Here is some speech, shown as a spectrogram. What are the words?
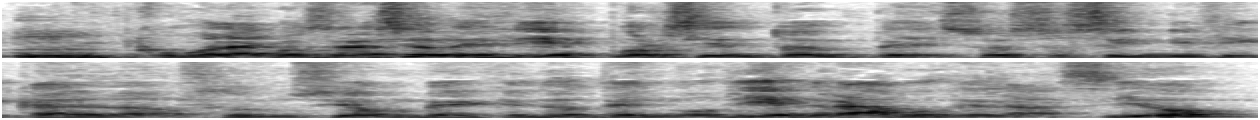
como la concentración es 10% en peso, eso significa en la solución B que yo tengo 10 gramos del ácido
